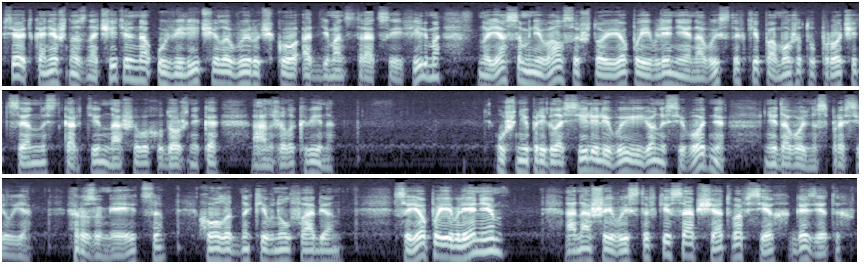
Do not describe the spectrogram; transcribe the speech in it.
Все это, конечно, значительно увеличило выручку от демонстрации фильма, но я сомневался, что ее появление на выставке поможет упрочить ценность картин нашего художника Анжела Квина. «Уж не пригласили ли вы ее на сегодня?» — недовольно спросил я. «Разумеется», — холодно кивнул Фабиан. «С ее появлением о нашей выставке сообщат во всех газетах.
